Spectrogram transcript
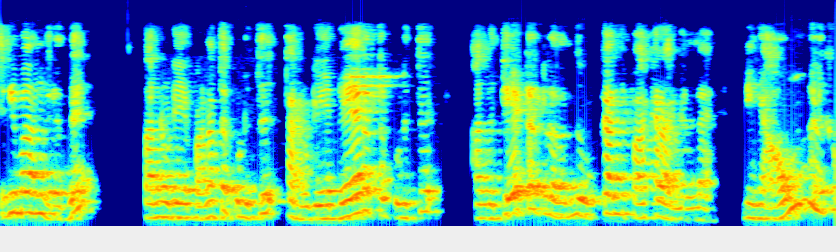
சினிமாங்கிறது தன்னுடைய பணத்தை கொடுத்து தன்னுடைய நேரத்தை கொடுத்து அந்த தியேட்டர்ல வந்து உட்கார்ந்து பாக்குறாங்கல்ல நீங்க அவங்களுக்கு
